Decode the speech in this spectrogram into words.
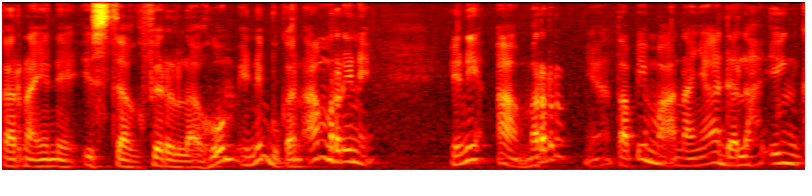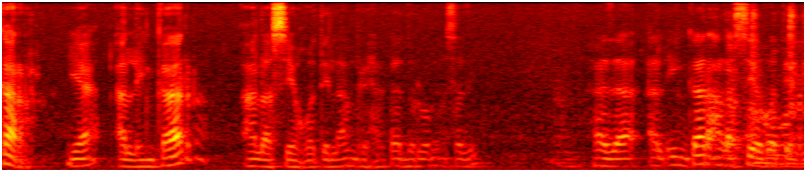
Karena ini istighfir lahum ini bukan amr ini. Ini amr ya tapi maknanya adalah ingkar ya. Al ingkar ala sihotil amri. Hakadha dulu Mas Hada al ingkar ala sihotil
